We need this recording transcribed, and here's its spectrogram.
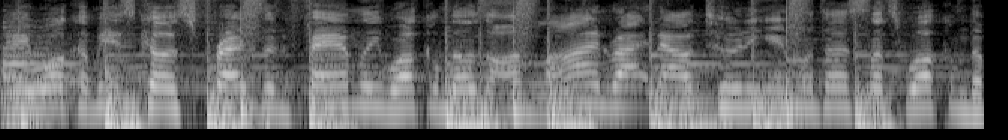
Hey, welcome East Coast friends and family. Welcome those online right now tuning in with us. Let's welcome the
